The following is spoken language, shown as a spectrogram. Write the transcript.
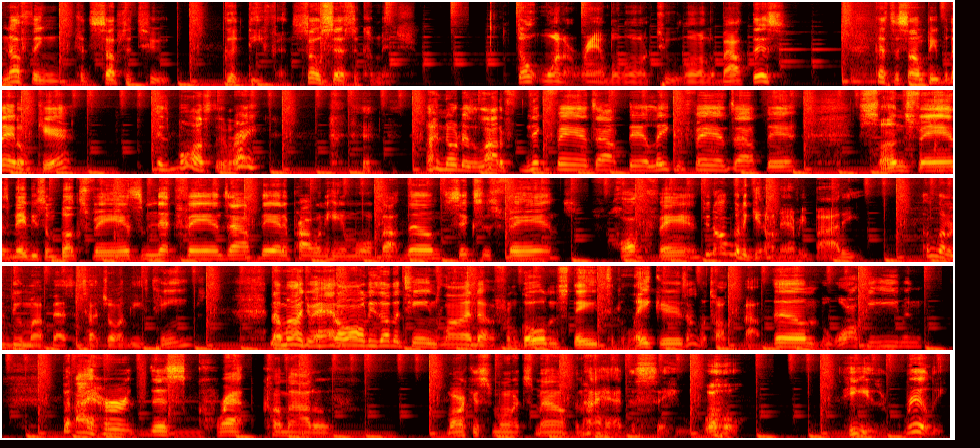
Nothing could substitute good defense. So says the commish don't want to ramble on too long about this because to some people, they don't care. It's Boston, right? I know there's a lot of Knick fans out there, Laker fans out there, Suns fans, maybe some Bucks fans, some Net fans out there that probably want to hear more about them, Sixers fans, Hawk fans. You know, I'm going to get on everybody. I'm going to do my best to touch on these teams. Now, mind you, I had all these other teams lined up from Golden State to the Lakers. I was going to talk about them, Milwaukee, even. But I heard this crap come out of Marcus Smart's mouth, and I had to say, whoa, he is really,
